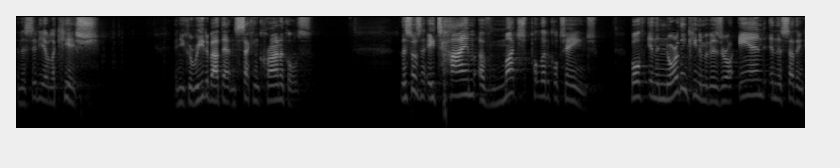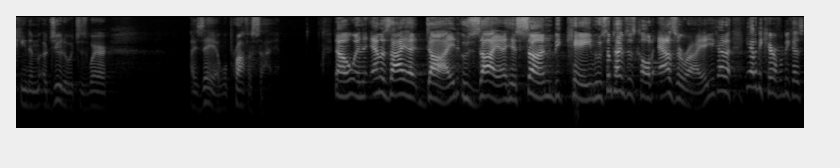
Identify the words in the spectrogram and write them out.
in the city of Lachish. And you can read about that in Second Chronicles. This was a time of much political change, both in the northern kingdom of Israel and in the southern kingdom of Judah, which is where Isaiah will prophesy. Now, when Amaziah died, Uzziah, his son, became, who sometimes is called Azariah. You gotta, you gotta be careful because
